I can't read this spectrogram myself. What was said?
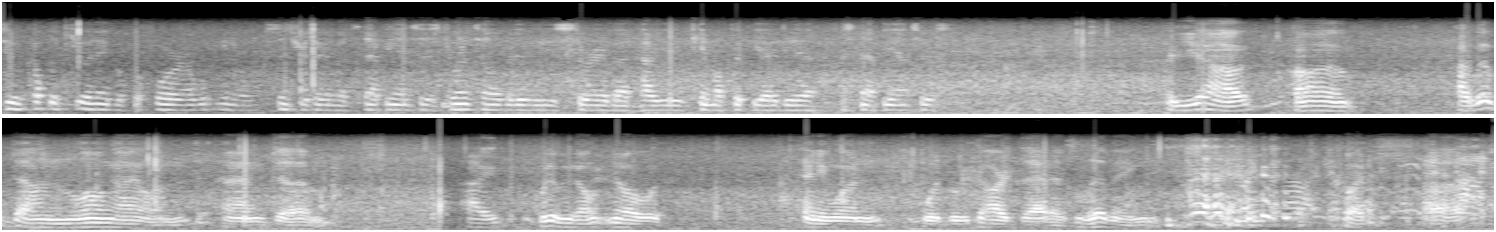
do a couple of Q and A, but before, uh, you know, since you're talking about Snappy Answers, do you want to tell everybody the story about how you came up with the idea of Snappy Answers? Yeah, uh, I live down in Long Island, and um, I really don't know if anyone would regard that as living, but uh,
